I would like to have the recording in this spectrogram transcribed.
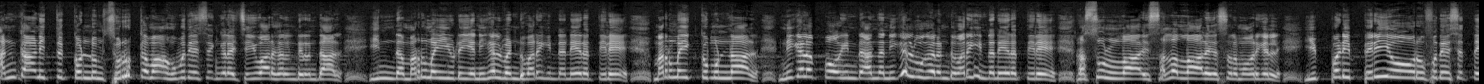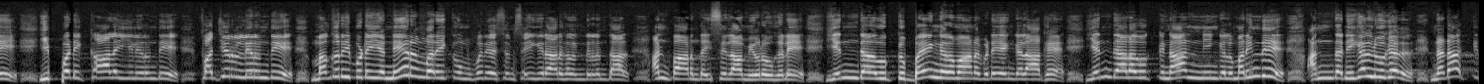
கண்காணித்துக் கொண்டும் சுருக்கமாக உபதேசங்களை செய்வார்கள் என்றிருந்தால் இந்த மறுமையுடைய நிகழ்வென்று வருகின்ற நேரத்திலே மறுமைக்கு முன்னால் நிகழப்போகின்ற அந்த நிகழ்வுகள் என்று வருகின்ற நேரத்திலே ரசூல்லாய் ஸல்லல்லாஹு அலுவலம் அவர்கள் இப்படி பெரிய ஒரு உபதேசத்தை இப்படி காலையிலிருந்து ஃபஜ்ரிலிருந்து மகரிபுடைய நேரம் வரைக்கும் உபதேசம் செய்கிறார்கள் என்றிருந்தால் அன்பார்ந்த இஸ்லாமிய உறவுகளே எந்த அளவுக்கு பயங்கரமான விடயங்கள் காரியங்களாக எந்த அளவுக்கு நான் நீங்களும் அறிந்து அந்த நிகழ்வுகள் நடக்கி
